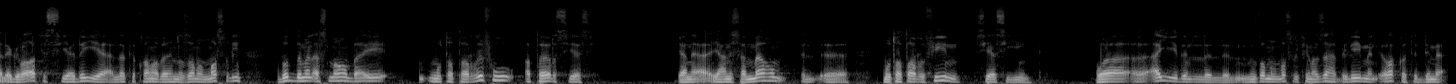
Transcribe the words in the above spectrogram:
الإجراءات السيادية التي قام بها النظام المصري ضد من أسماهم بقى إيه؟ متطرفو التيار السياسي. يعني يعني سماهم متطرفين سياسيين. ال- النظام المصري فيما ذهب إليه من إراقة الدماء.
